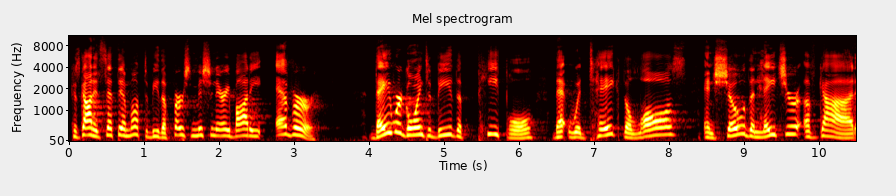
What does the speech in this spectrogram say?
Because God had set them up to be the first missionary body ever. They were going to be the people that would take the laws and show the nature of God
